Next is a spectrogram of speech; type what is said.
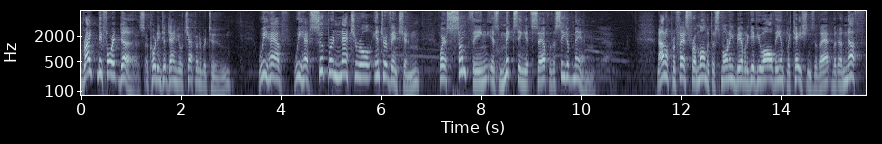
right before it does, according to Daniel chapter number 2, we have, we have supernatural intervention where something is mixing itself with the seed of men. Now, I don't profess for a moment this morning to be able to give you all the implications of that, but enough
